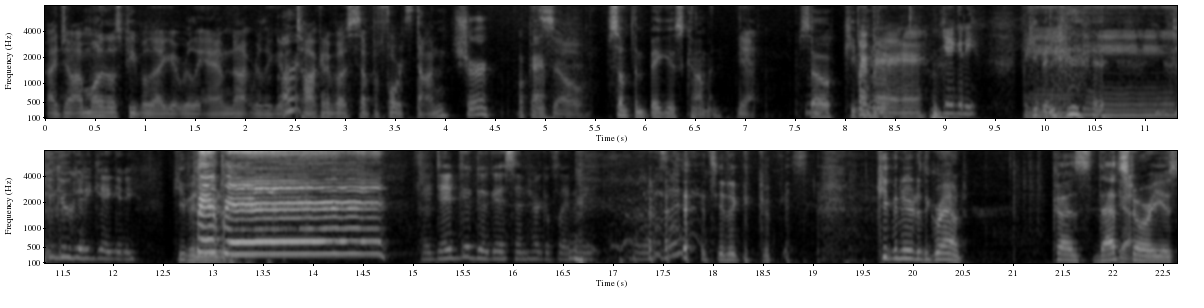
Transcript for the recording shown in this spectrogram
I don't, I'm one of those people that I get really am not really good All at right. talking about stuff before it's done. Sure. Okay. So Something big is coming. yeah. So keep it here. Giggity. Keep it. Googity giggity. Keep it here. I did Gagugus and Hergaflavity. Or what is it? To the cookies. Keep it near to the ground. Cause that Yeah. story is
